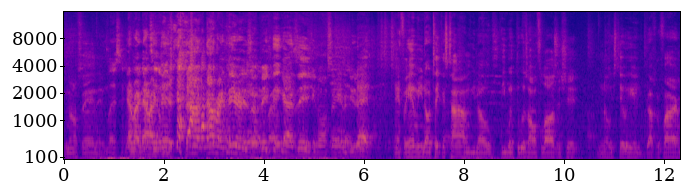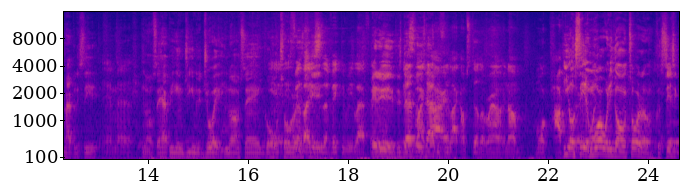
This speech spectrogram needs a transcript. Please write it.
You know what I'm saying? And Listen, that right, that right there, that, that right there is Yeah, a big bro. thing, guys. Is you know what I'm saying Yeah, to do that, and for him, you know, take his time. You know, he went through his own flaws and shit. You know, he's still here dropping fire. I'm happy to see it. Yeah, man. You know what I'm saying? Happy he and G can enjoy it. You know what I'm saying? Go Yeah, on it tour feels like shit. this is a victory lap. for It him. is. It's definitely like, happy alright, for like I'm still around and I'm more popular. He gonna see it and more when he go on tour though, cause seriously,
